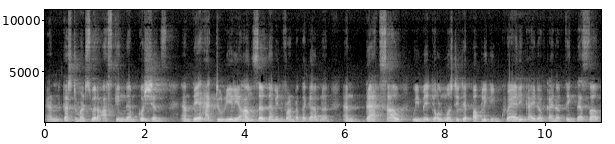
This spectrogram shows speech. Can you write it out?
and customers were asking them questions and they had to really answer them in front of the governor. And that's how we made almost it a public inquiry kind of kind of thing. That's how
